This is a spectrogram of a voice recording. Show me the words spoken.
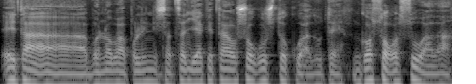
eta, bueno, ba, polinizatzaileak eta oso gustokoa dute. Gozo gozua da.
